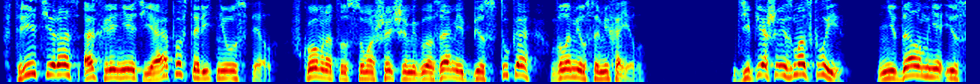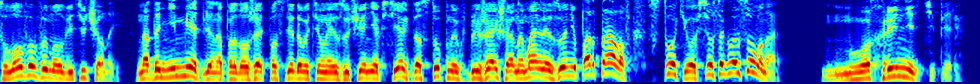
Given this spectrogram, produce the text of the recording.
В третий раз охренеть я повторить не успел. В комнату с сумасшедшими глазами без стука вломился Михаил. «Депеша из Москвы!» Не дал мне и слова вымолвить ученый. Надо немедленно продолжать последовательное изучение всех доступных в ближайшей аномальной зоне порталов. С Токио все согласовано. Ну охренеть теперь.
